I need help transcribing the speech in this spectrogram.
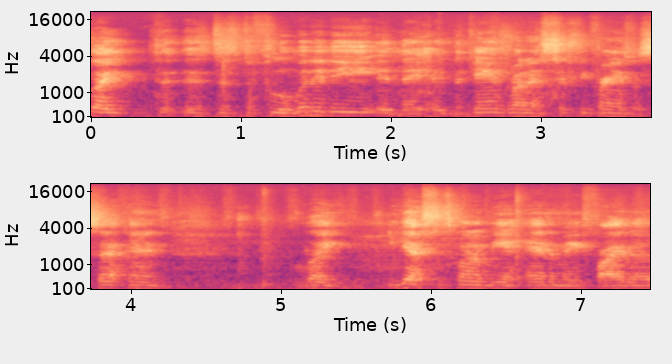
Like th- it's just the fluidity. It, they, it, the game's running at sixty frames per second. Like yes, it's going to be an anime fighter,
